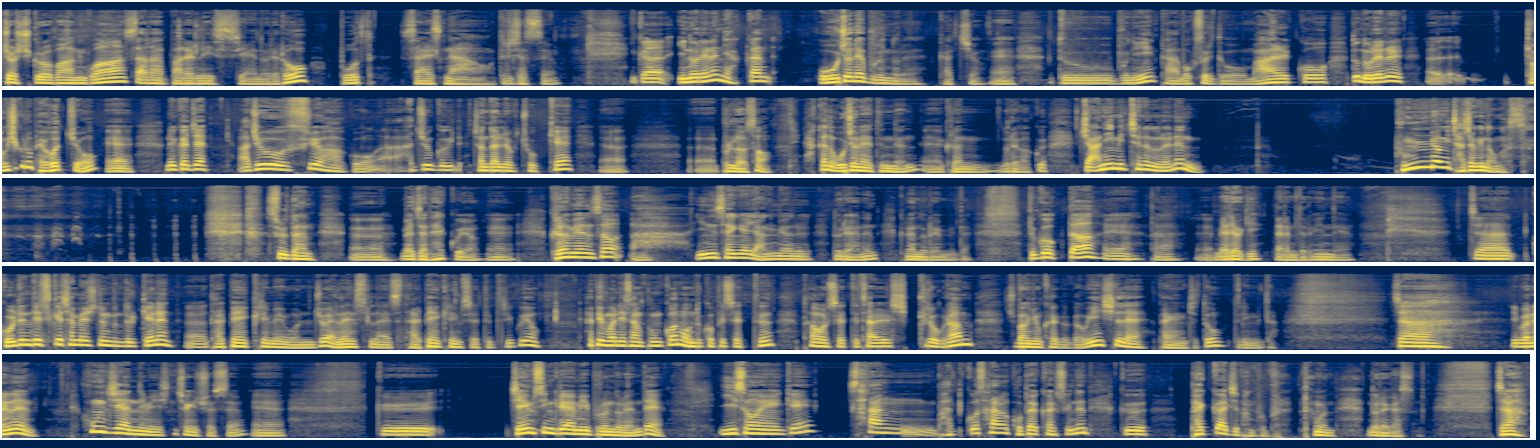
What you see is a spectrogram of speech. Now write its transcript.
조시 그로반과 사라 바렐리스의 노래로 Both Sides Now 들으셨어요. 그러니까 이 노래는 약간 오전에 부른 노래 같죠. 예. 두 분이 다 목소리도 맑고 또 노래를 어, 정식으로 배웠죠. 예. 그러니까 이제 아주 수려하고 아주 그 전달력 좋게 어, 어, 불러서 약간 오전에 듣는 예, 그런 노래 같고요. 자니 미첼의 노래는 분명히 자정이 넘었어요. 술도 한, 어, 매잔 했고요. 예. 그러면서, 아, 인생의 양면을 노래하는 그런 노래입니다. 두 곡 다, 예, 다 매력이 나름대로 있네요. 자, 골든디스크에 참여해주시는 분들께는 어, 달팽이 크림의 원조 엘렌실라에서 달팽이 크림 세트 드리고요. 해피머니 상품권 원두커피 세트, 타월 세트 쌀 10kg, 주방용 칼과 가위, 실내 방향지도 드립니다. 자, 이번에는 홍지아 님이 신청해 주셨어요. 예. 그, 제임스 잉그레함이 부른 노래인데, 이성에게 사랑받고 사랑을 고백할 수 있는 그 100가지 방법을 담은 노래 같습니다. 자,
